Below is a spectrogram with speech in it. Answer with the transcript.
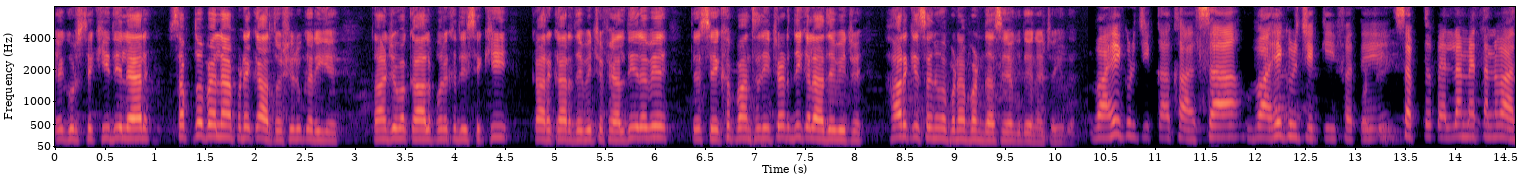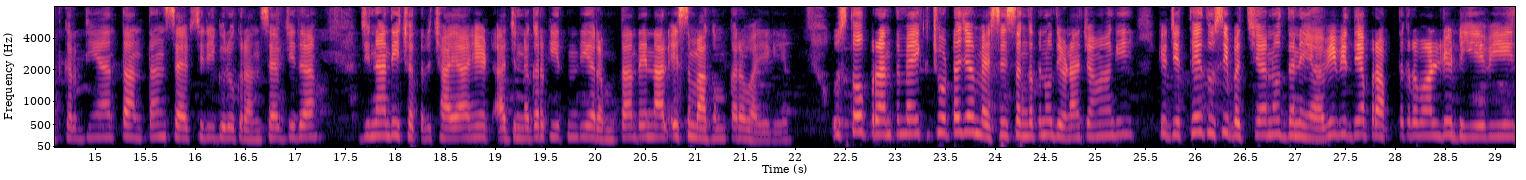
ਇਹ ਗੁਰਸਿੱਖੀ ਦੀ ਲਹਿਰ ਸਭ ਤੋਂ ਪਹਿਲਾਂ ਆਪਣੇ ਘਰ ਤੋਂ ਸ਼ੁਰੂ ਕਰੀਏ। ਤਾਂ ਜੋ ਅਕਾਲ ਪੁਰਖ ਦੀ ਸਿੱਖੀ ਘਰ ਘਰ ਦੇ ਵਿੱਚ ਫੈਲਦੀ ਰਹੇ ਤੇ ਸਿੱਖ ਪੰਥ ਦੀ ਚੜ੍ਹਦੀ ਕਲਾ ਦੇ ਵਿੱਚ ਹਰ ਕਿਸੇ ਨੂੰ ਆਪਣਾ ਬਣਦਾ ਸਹਿਯੋਗ ਦੇਣਾ ਚਾਹੀਦਾ ਵਾਹਿਗੁਰੂ ਜੀ ਕਾ ਖਾਲਸਾ ਵਾਹਿਗੁਰੂ ਜੀ ਕੀ ਫਤਿਹ। ਸਭ ਤੋਂ ਪਹਿਲਾਂ ਮੈਂ ਧੰਨਵਾਦ ਕਰਦੀ ਹਾਂ ਧੰਨ ਧੰਨ ਸਾਹਿਬ ਸ੍ਰੀ ਗੁਰੂ ਗ੍ਰੰਥ ਸਾਹਿਬ ਜੀ ਦਾ ਜਿਨ੍ਹਾਂ ਦੀ ਛਤਰ ਛਾਇਆ ਹੇਠ ਅੱਜ ਨਗਰ ਕੀਰਤਨ ਦੀ ਆਰੰਭਤਾ ਦੇ ਨਾਲ ਇਹ ਸਮਾਗਮ ਕਰਵਾਏ ਗਏ। ਉਸ ਤੋਂ ਉਪਰੰਤ ਮੈਂ ਇੱਕ ਛੋਟਾ ਜਿਹਾ ਮੈਸੇਜ ਸੰਗਤ ਨੂੰ ਦੇਣਾ ਚਾਹਾਂਗੀ ਕਿ ਜਿੱਥੇ ਤੁਸੀਂ ਬੱਚਿਆਂ ਨੂੰ ਦੁਨਿਆਵੀ ਵਿੱਦਿਆ ਪ੍ਰਾਪਤ ਕਰਵਾਉਣ ਲਈ ਡੀਏਵੀ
